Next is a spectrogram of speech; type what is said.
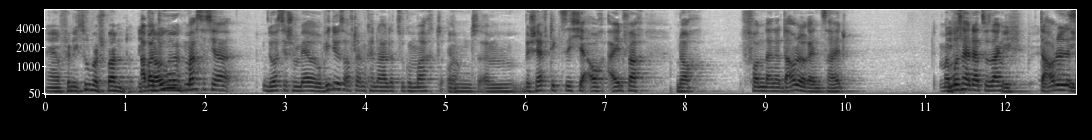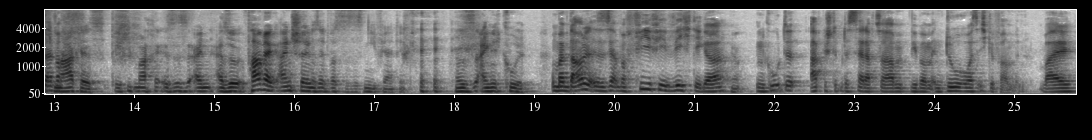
äh, finde ich super spannend. Ich Aber glaube, du machst es ja, du hast ja schon mehrere Videos auf deinem Kanal dazu gemacht Ja. und ähm, beschäftigt sich ja auch einfach noch von deiner Downhill-Rennzeit. Man Ich- muss halt dazu sagen, ich, Downhill ist ich einfach. mag es. Ich mache, es ist ein, also Fahrwerk einstellen ist etwas, das ist nie fertig. Das ist eigentlich cool. Und beim Downhill ist es ja einfach viel, viel wichtiger, Ja. ein gutes, abgestimmtes Setup zu haben, wie beim Enduro, was ich gefahren bin. Weil,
